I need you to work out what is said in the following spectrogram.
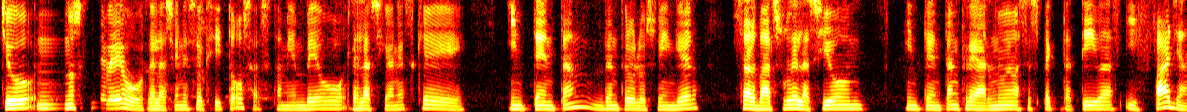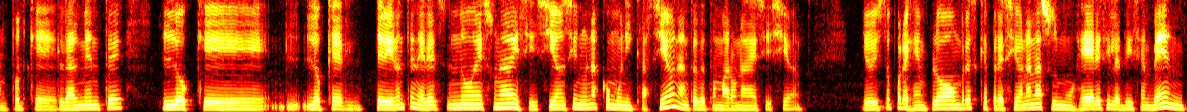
yo no solo veo relaciones exitosas, también veo relaciones que intentan dentro de los swinger salvar su relación, intentan crear nuevas expectativas y fallan porque realmente lo que, lo que debieron tener es, no es una decisión, sino una comunicación antes de tomar una decisión. Yo he visto, por ejemplo, hombres que presionan a sus mujeres y les dicen, ven,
